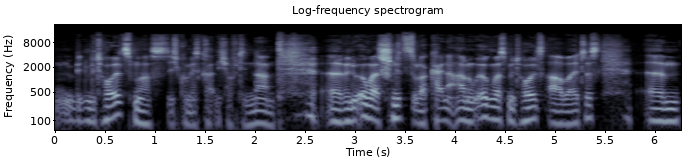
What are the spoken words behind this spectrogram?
mit, mit Holz machst, ich komme jetzt gerade nicht auf den Namen, äh, wenn du irgendwas schnitzt oder keine Ahnung, irgendwas mit Holz arbeitest, ähm,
